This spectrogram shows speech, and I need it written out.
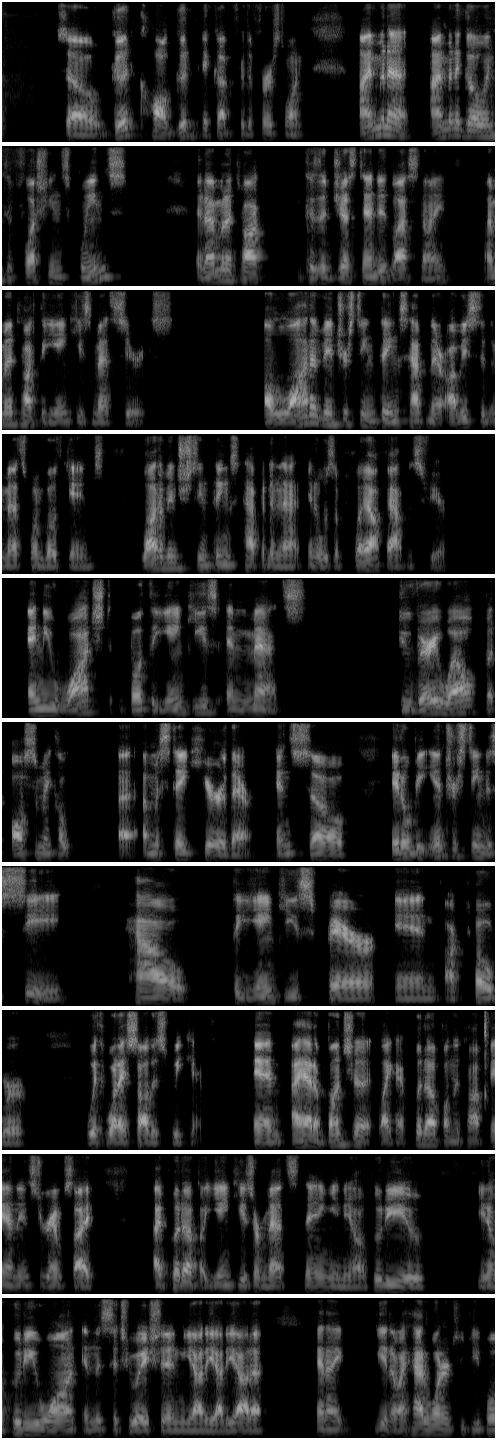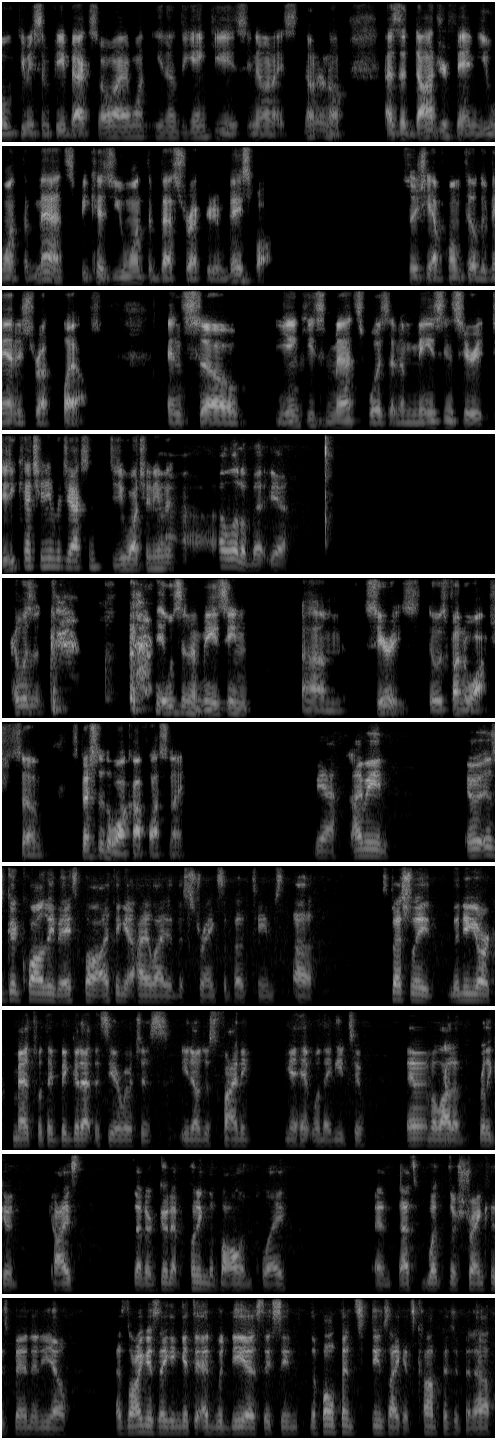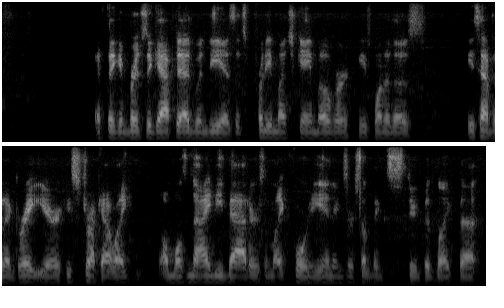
So good call, good pickup for the first one. I'm gonna I'm gonna go into Flushing's Queens, and I'm gonna talk because it just ended last night. I'm gonna talk the Yankees Mets series. A lot of interesting things happened there. Obviously, the Mets won both games. A lot of interesting things happened in that, and it was a playoff atmosphere. And you watched both the Yankees and Mets do very well, but also make a, a mistake here or there. And so it'll be interesting to see how the Yankees fair in October with what I saw this weekend. And I had a bunch of like I put up on the top fan Instagram site, I put up a Yankees or Mets thing, and you know, who do you, you know, who do you want in this situation, yada yada yada. And I, you know, I had one or two people give me some feedback. So I want, you know, the Yankees, you know, and I said, no, no, no. As a Dodger fan, you want the Mets because you want the best record in baseball. So you have home field advantage throughout the playoffs. And so Yankees Mets was an amazing series. Did you catch any of it, Jackson? Did you watch any of it? Uh, a little bit, yeah. It was it was an amazing um, series. It was fun to watch. So especially the walk off last night. Yeah, I mean, it was good quality baseball. I think it highlighted the strengths of both teams, uh, especially the New York Mets. What they've been good at this year, which is you know just finding a hit when they need to. They have a lot of really good guys that are good at putting the ball in play and that's what their strength has been. And you know, as long as they can get to Edwin Diaz, they seem the bullpen seems like it's competent enough. If they can bridge the gap to Edwin Diaz, it's pretty much game over. He's one of those. He's having a great year. He struck out like almost 90 batters in like 40 innings or something stupid like that.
